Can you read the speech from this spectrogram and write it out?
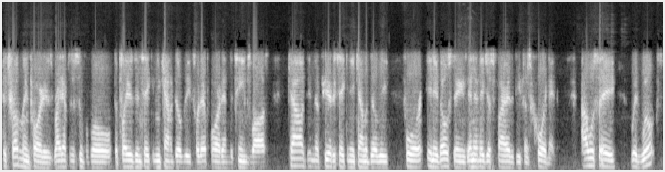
the troubling part is right after the Super Bowl, the players didn't take any accountability for their part and the team's loss. Cal didn't appear to take any accountability for any of those things, and then they just fired the defense coordinator. I will say with Wilks,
